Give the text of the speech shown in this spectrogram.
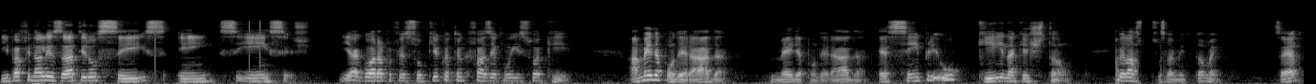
e para finalizar, tirou 6 em ciências. E agora, professor, o que, é que eu tenho que fazer com isso aqui? A média ponderada, média ponderada, é sempre o que na questão. Pela suplemento também, certo?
